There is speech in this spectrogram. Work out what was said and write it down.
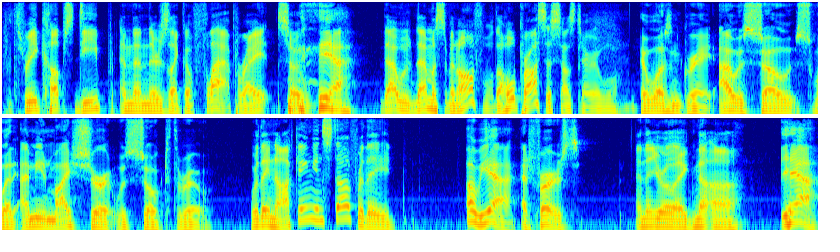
three cups deep, and then there's like a flap, right? So Yeah. That was that must have been awful. The whole process sounds terrible. It wasn't great. I was so sweaty. I mean, my shirt was soaked through. Were they knocking and stuff? Were they? Oh yeah, at first. And then you were like, "Nuh-uh, Yeah,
